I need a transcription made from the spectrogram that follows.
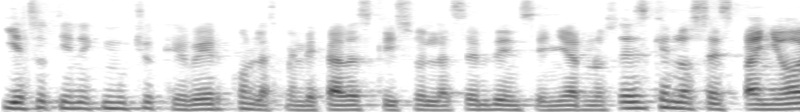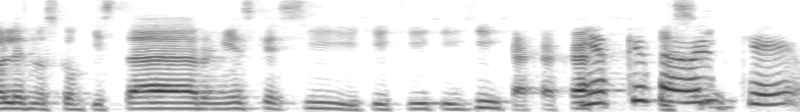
Y eso tiene mucho que ver con las pendejadas que hizo el hacer de enseñarnos. Es que los españoles nos conquistaron y es que sí, jiji, jajaja. Y es que, sí, ¿sabes qué?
